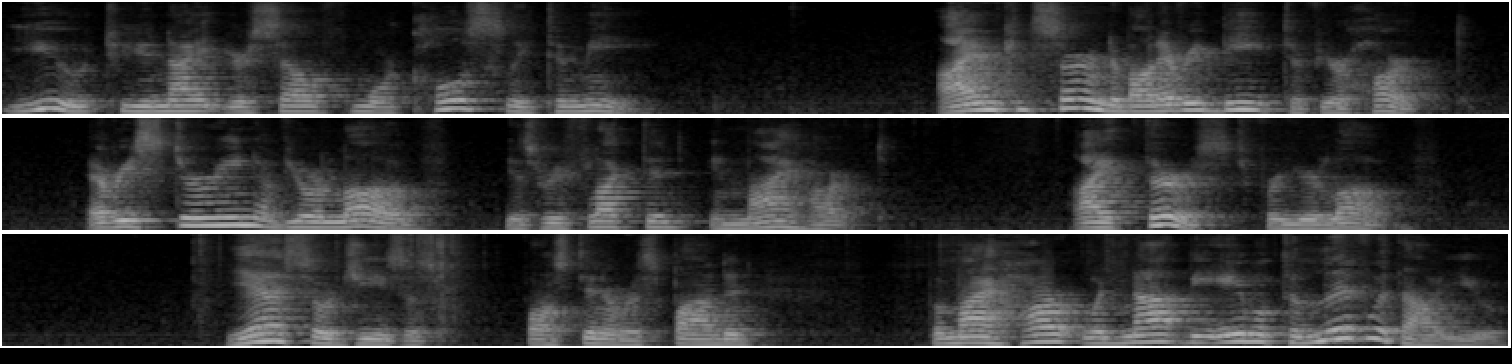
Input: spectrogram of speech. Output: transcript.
you to unite yourself more closely to me. I am concerned about every beat of your heart. Every stirring of your love is reflected in my heart. I thirst for your love. Yes, O Jesus, Faustina responded, but my heart would not be able to live without you.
